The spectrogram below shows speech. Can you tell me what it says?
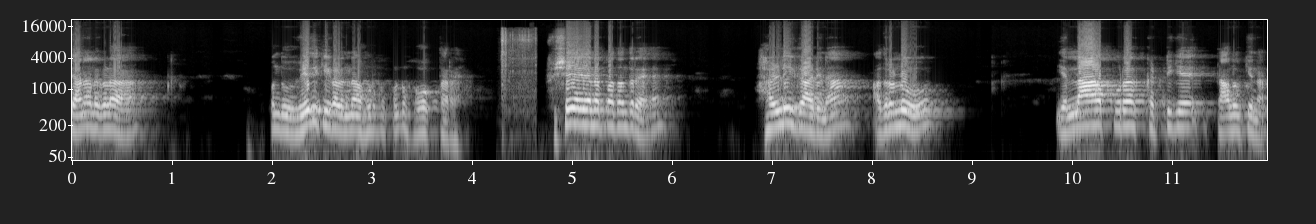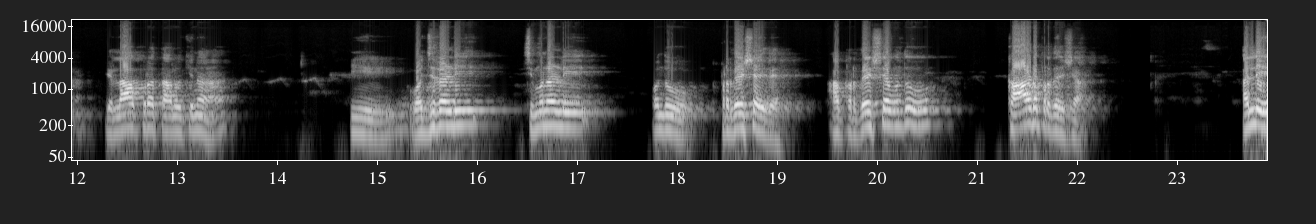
ಚಾನೆಲ್ಗಳ ಒಂದು ವೇದಿಕೆಗಳನ್ನು ಹುಡುಕಿಕೊಂಡು ಹೋಗ್ತಾರೆ. ವಿಷಯ ಏನಪ್ಪ ಅಂತಂದ್ರೆ ಹಳ್ಳಿಗಾಡಿನ ಅದರಲ್ಲೂ ಯಲ್ಲಾಪುರ ಕಟ್ಟಿಗೆ ತಾಲೂಕಿನ, ಯಲ್ಲಾಪುರ ತಾಲೂಕಿನ ಈ ವಜ್ರಹಳ್ಳಿ ಚಿಮನಹಳ್ಳಿ ಒಂದು ಪ್ರದೇಶ ಇದೆ. ಆ ಪ್ರದೇಶ ಒಂದು ಕಾಡು ಪ್ರದೇಶ. ಅಲ್ಲಿ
